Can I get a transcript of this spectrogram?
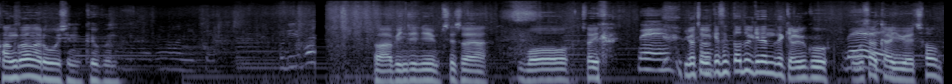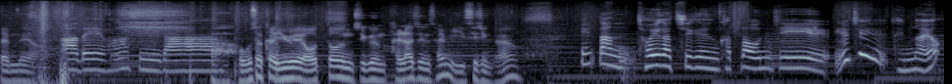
관광하러 오신 그분. 와 민지님 진짜야. 뭐 저희가 네. 이것저것 계속 떠들긴 했는데 결국 네. 오사카 이후에 처음 뵙네요. 아, 네. 반갑습니다. 아, 오사카 이후에 어떤 지금 달라진 삶이 있으신가요? 일단 저희가 지금 갔다 온 지 일주일 됐나요?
